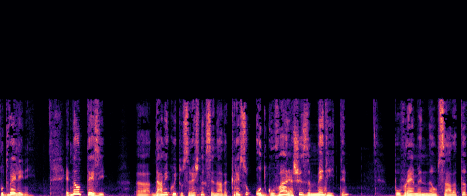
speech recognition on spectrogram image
По две линии. Една от тези а, дами, които срещнах, Сенада Кресо, отговаряше за медиите по време на обсадата,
